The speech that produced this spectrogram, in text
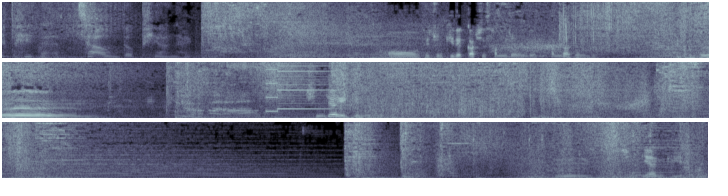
네. 꽃이 피다 자운도 피어날 어, 대충 기대값이 3 정도? 3, 4 정도? 음. 신기하게 끼네. 음, 신기하게 끼네.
